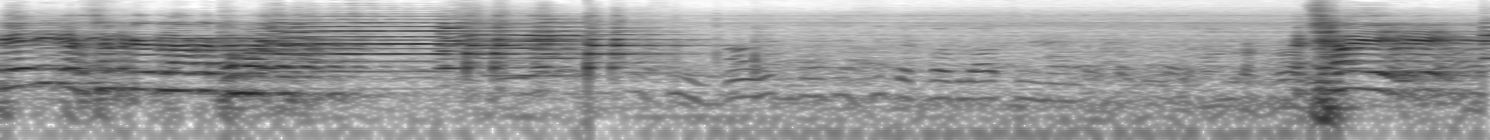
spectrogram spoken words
तेरी कसम के लागत हमारे अच्छा है।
